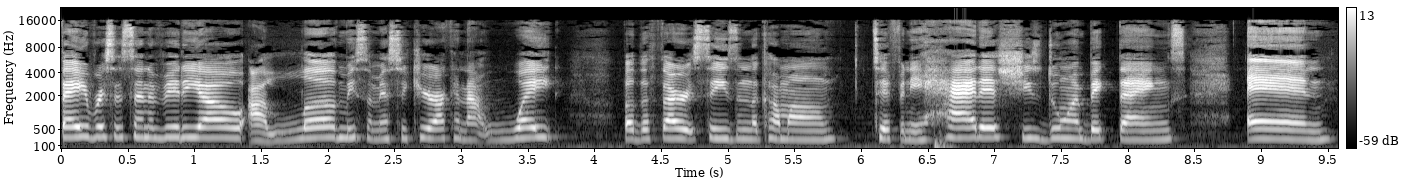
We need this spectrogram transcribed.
favorites, is in the video. I love me some Insecure. I cannot wait for the third season to come on. Tiffany Haddish, she's doing big things. And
